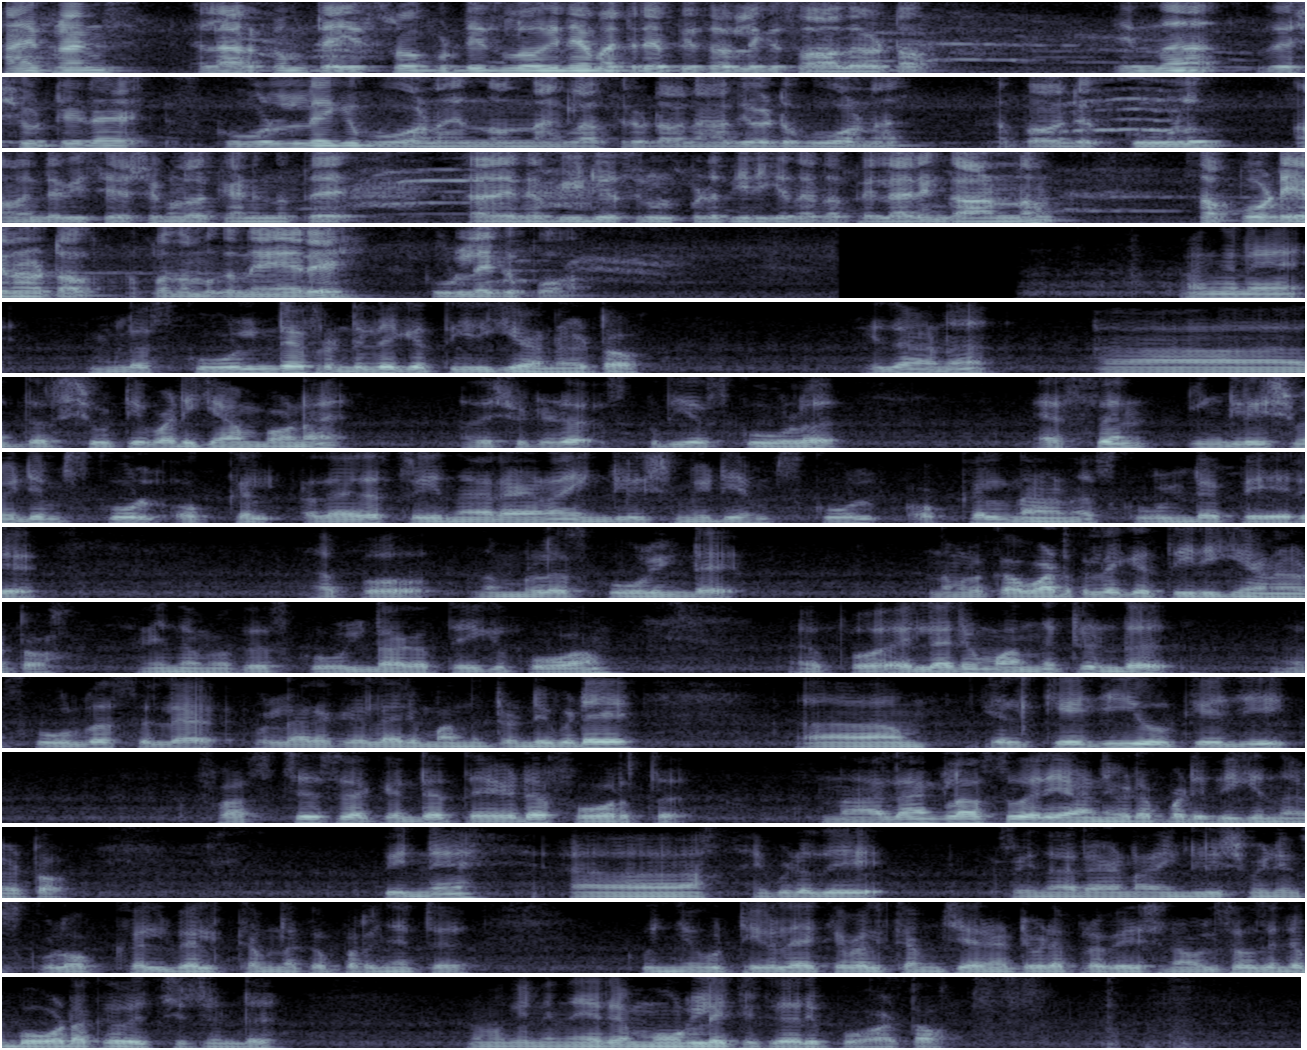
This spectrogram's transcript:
Hi friends എല്ലാവർക്കും taste of foodies വ്ലോഗിന്റെ മറ്റൊരു എപ്പിസോഡിലേക്ക് സ്വാഗതം കേട്ടോ. ഇന്ന് ദശുട്ടിയുടെ സ്കൂളിലേക്ക് പോവാണ്. ഇന്ന് ഒന്നാം ക്ലാസ്സിലോട്ട് അവൻ ആദ്യമായിട്ട് പോവാണ്. അപ്പോൾ അവന്റെ സ്കൂളും അവന്റെ വിശേഷങ്ങളും ഒക്കെയാണ് ഇന്നത്തെ വീഡിയോസിൽ ഉൾപ്പെടുത്തിയിരിക്കുന്നത് കേട്ടോ. അപ്പോൾ എല്ലാവരും കാണണം. സപ്പോർട്ട് ചെയ്യണം കേട്ടോ. അപ്പോൾ നമുക്ക് നേരെ സ്കൂളിലേക്ക് പോവാം. അങ്ങനെ നമ്മൾ സ്കൂളിന്റെ ഫ്രണ്ടിലേക്ക് എത്തിയിരിക്കുകയാണ് കേട്ടോ. ഇതാണ് ദർശൂട്ടി പഠിക്കാൻ പോണേ. ദർശൂട്ടിയുടെ പുതിയ school. S N English medium school Okkal. അതായത് Sree Narayana English medium school Okkal എന്നാണ് സ്കൂളിന്റെ പേര്. അപ്പോൾ നമ്മൾ സ്കൂളിന്റെ നമ്മൾ കവാടത്തിലേക്ക് എത്തിയിരിക്കുകയാണ് കേട്ടോ. ഇനി നമുക്ക് സ്കൂളിന്റെ അകത്തേക്ക് പോവാം. അപ്പോൾ എല്ലാവരും വന്നിട്ടുണ്ട്. സ്കൂൾ ബസ്സിലെ പിള്ളേരൊക്കെ എല്ലാവരും വന്നിട്ടുണ്ട്. ഇവിടെ L K G U K G first second third fourth നാലാം ക്ലാസ് വരെയാണ് ഇവിടെ പഠിപ്പിക്കുന്നത് കേട്ടോ. പിന്നെ ഇവിടെ Sree Narayana English medium school Okkal welcome എന്നൊക്കെ പറഞ്ഞിട്ട് കുഞ്ഞു കുട്ടികളെയൊക്കെ വെൽക്കം ചെയ്യാനായിട്ട് ഇവിടെ പ്രവേശനോത്സവത്തിന്റെ ബോർഡൊക്കെ വെച്ചിട്ടുണ്ട്. നമുക്കിനി നേരെ മുകളിലേക്ക് കയറി പോകാം കേട്ടോ.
